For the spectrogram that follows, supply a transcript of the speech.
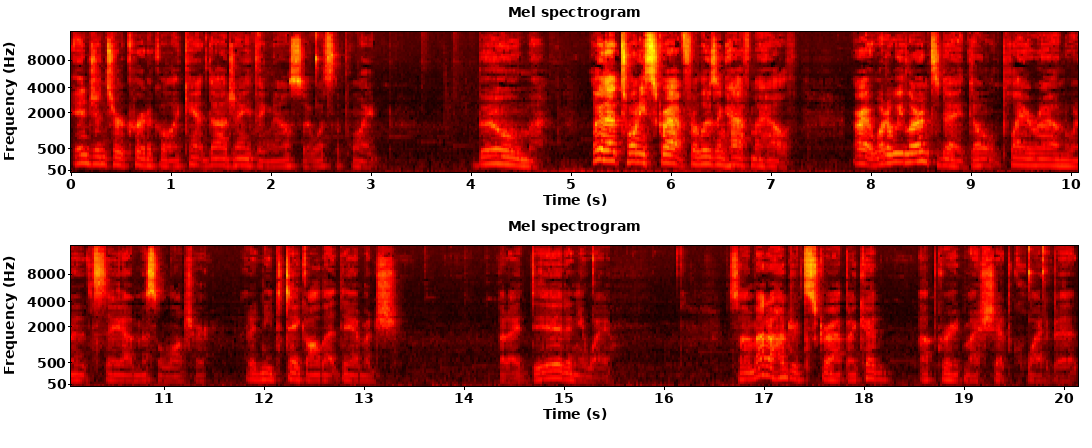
Engines are critical. I can't dodge anything now, so what's the point? Boom. Look at that 20 scrap for losing half my health. Alright, what do we learn today? Don't play around when it's a uh, missile launcher. I didn't need to take all that damage. But I did anyway. So I'm at 100 scrap. I could upgrade my ship quite a bit.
